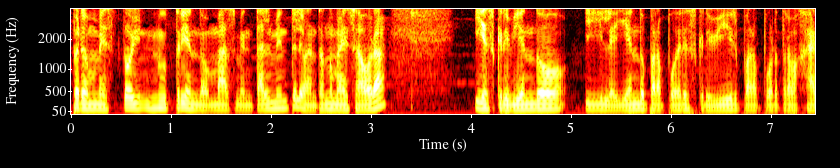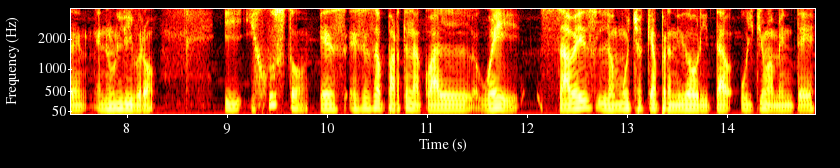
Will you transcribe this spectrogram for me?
Pero me estoy nutriendo más mentalmente levantándome a esa hora y escribiendo y leyendo para poder escribir, para poder trabajar en, un libro. Y, y, justo es, es esa parte en la cual, güey, sabes lo mucho que he aprendido ahorita últimamente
